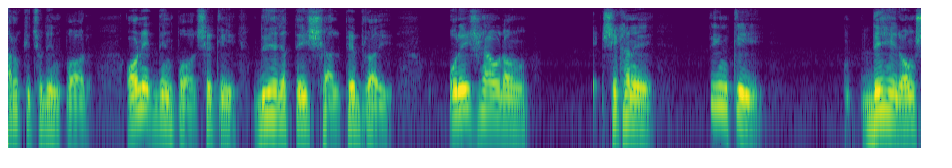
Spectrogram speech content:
আরও কিছুদিন পর। অনেক দিন পর, সেটি দুই হাজার তেইশ সাল, ফেব্রুয়ারি। ওড়িশাওরং সেখানে তিনটি দেহের অংশ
